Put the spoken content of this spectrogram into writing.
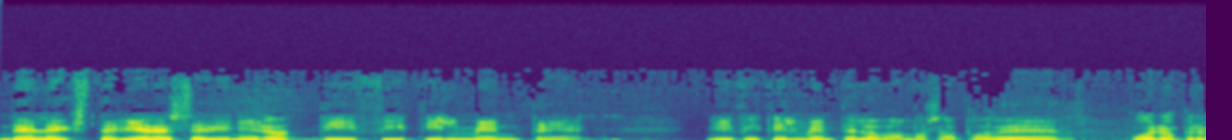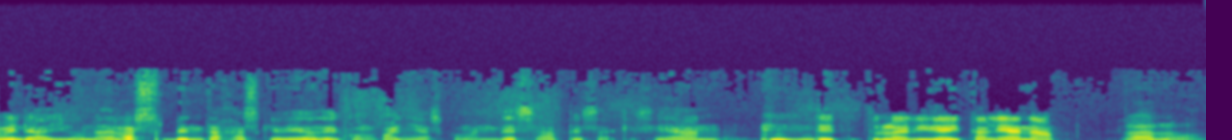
del exterior ese dinero, difícilmente, difícilmente lo vamos a poder. Bueno, pero mira, yo una de las ventajas que veo de compañías como Endesa, pese a que sean de titularidad italiana, Claro.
